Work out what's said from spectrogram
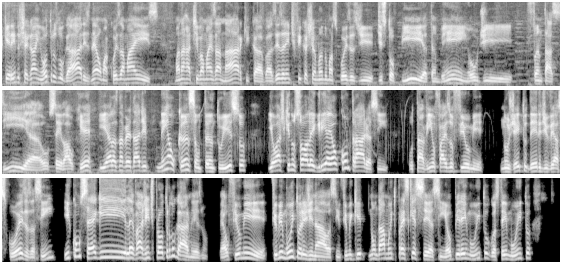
querendo chegar em outros lugares, né? Uma coisa mais uma narrativa mais anárquica. Às vezes a gente fica chamando umas coisas de distopia também, ou de fantasia, ou sei lá o quê, e elas, na verdade, nem alcançam tanto isso. E eu acho que no Sol Alegria é o contrário, assim. O Tavinho faz o filme no jeito dele de ver as coisas, assim, e consegue levar a gente para outro lugar mesmo. É o filme, filme muito original, assim, filme que não dá muito para esquecer, assim. Eu pirei muito, gostei muito.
